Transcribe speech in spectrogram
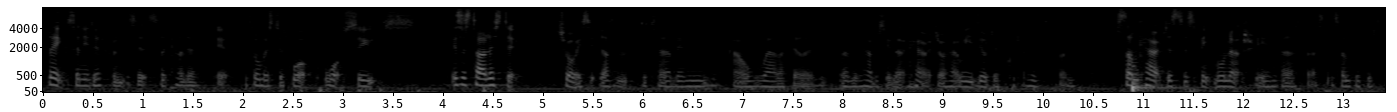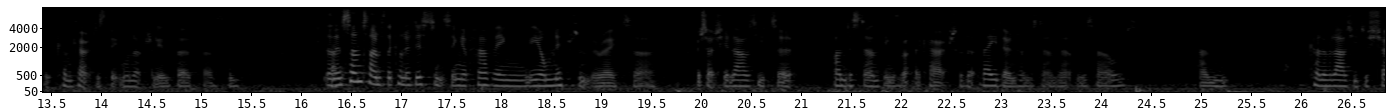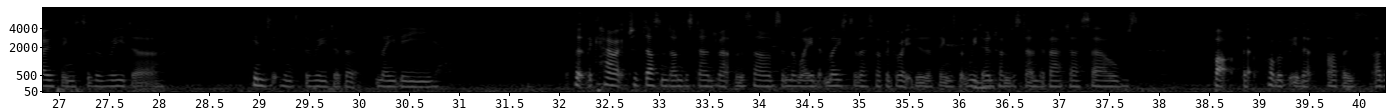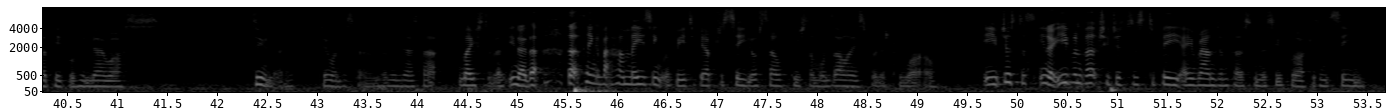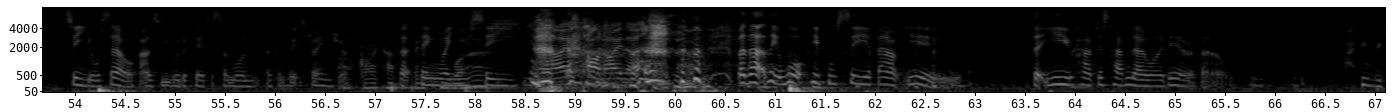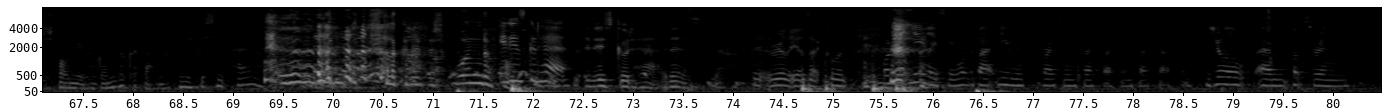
makes any difference. It's a kind of, it, it's almost just what what suits. It's a stylistic choice. It doesn't determine how well I feel I'm, inhabiting that character or how easy or difficult it is to find. Some characters just speak more naturally in first person. Some people speak, some characters speak more naturally in third person. And then sometimes the kind of distancing of having the omnipotent narrator, which actually allows you to understand things about the character that they don't understand about themselves, and kind of allows you to show things to the reader, hint at things to the reader that maybe that the character doesn't understand about themselves in the way that most of us have a great deal of things that we mm. don't understand about ourselves, but that probably that others, other people who know us, do know, do understand. I mean, there's that most of it, you know, that that thing about how amazing it would be to be able to see yourself through someone's eyes for a little while, you just as, you know, even virtually just just to be a random person in a supermarket and see see yourself as you would appear to someone a complete stranger. Oh God, I can't. that thing where anything you see Yeah, I can't either. but that thing, what people see about you, that you have just have no idea about. I think they just follow me around, going, "Look at that magnificent hair! Look at it; it's wonderful." It is good hair. It's, it is good hair. It is. It really is excellent. what about you, Lucy? What about you writing first person and third person? Because your um, books are in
